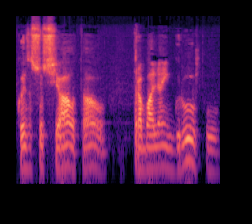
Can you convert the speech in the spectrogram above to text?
coisa social, tal, trabalhar em grupo,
